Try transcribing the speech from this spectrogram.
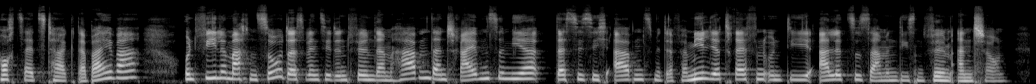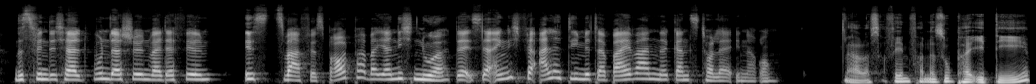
Hochzeitstag dabei war. Und viele machen so, dass wenn sie den Film dann haben, dann schreiben sie mir, dass sie sich abends mit der Familie treffen und die alle zusammen diesen Film anschauen. Und das finde ich halt wunderschön, weil der Film ist zwar fürs Brautpaar, aber ja nicht nur. Der ist ja eigentlich für alle, die mit dabei waren, eine ganz tolle Erinnerung. Ja, das ist auf jeden Fall eine super Idee.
